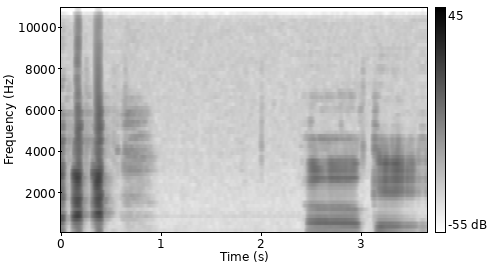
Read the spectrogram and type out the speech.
Oke.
